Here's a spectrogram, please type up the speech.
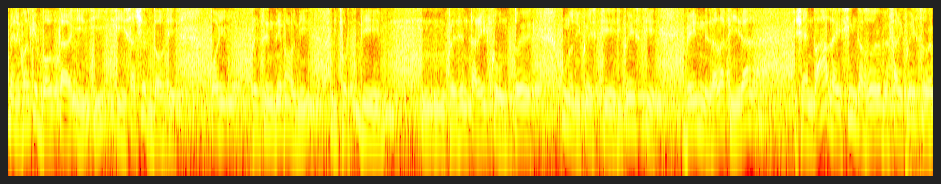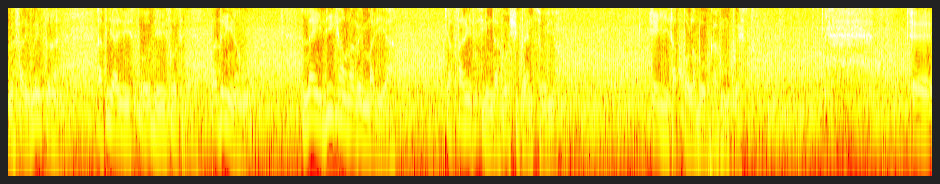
bene, qualche volta i, i, i sacerdoti poi pretendevano di, di, di mm, presentare il conto e uno di questi, di questi venne dalla Pira dicendo ah lei sindaco dovrebbe fare questo, dovrebbe fare questo. La Pira gli, rispo, gli rispose padrino lei dica un'Ave Maria che a fare il sindaco ci penso io. E gli tappò la bocca con questo. Eh,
